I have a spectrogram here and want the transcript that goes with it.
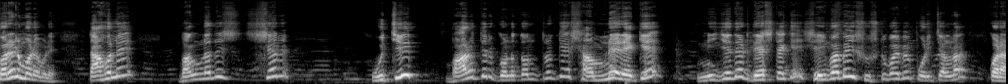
করেন মনে মনে, তাহলে বাংলাদেশের উচিত ভারতের গণতন্ত্রকে সামনে রেখে নিজেদের দেশটাকে সেইভাবেই সুষ্ঠুভাবে পরিচালনা করা।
